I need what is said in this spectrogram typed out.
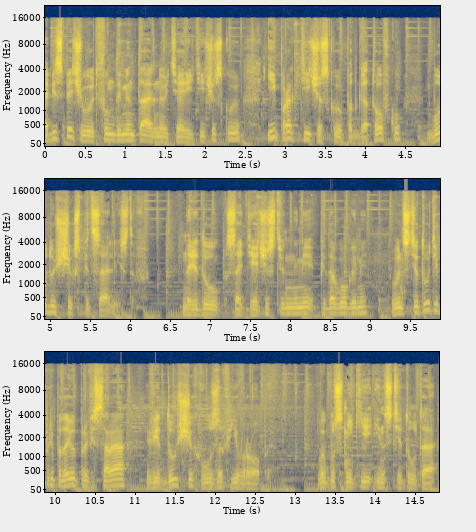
обеспечивают фундаментальную теоретическую и практическую подготовку будущих специалистов. Наряду с отечественными педагогами в институте преподают профессора ведущих вузов Европы. Выпускники института,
